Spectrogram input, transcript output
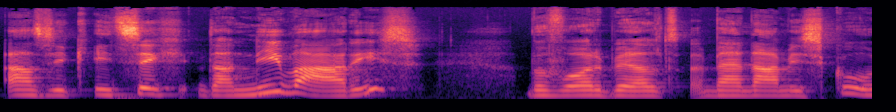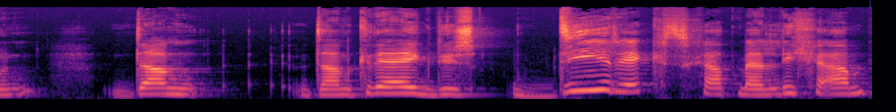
als ik iets zeg dat niet waar is, bijvoorbeeld mijn naam is Koen, dan, dan krijg ik dus direct, gaat mijn lichaam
